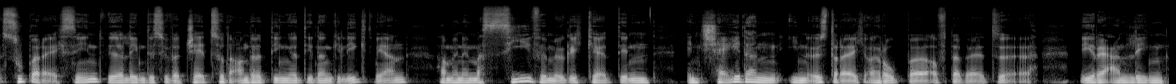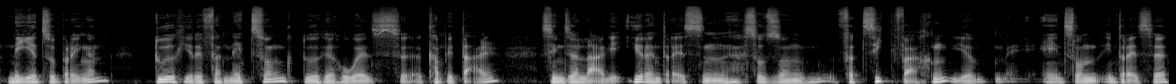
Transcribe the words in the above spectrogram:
superreich sind, wir erleben das über Chats oder andere Dinge, die dann geleakt werden, haben eine massive Möglichkeit, den Entscheidern in Österreich, Europa, auf der Welt äh, ihre Anliegen näher zu bringen. Durch ihre Vernetzung, durch ihr hohes äh, Kapital sind sie in der Lage, ihre Interessen sozusagen verzickfachen, ihr Einzelinteresse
